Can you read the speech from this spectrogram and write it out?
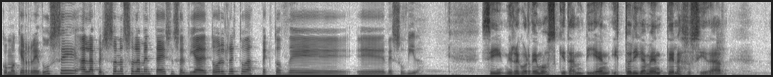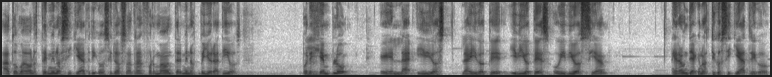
como que reduce a la persona solamente a eso y se olvida de todo el resto de aspectos de, eh, de su vida. Sí, y recordemos que también históricamente la sociedad ha tomado los términos psiquiátricos y los ha transformado en términos peyorativos. Por mm. ejemplo, eh, la, la idiotez o idiocia era un diagnóstico psiquiátrico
